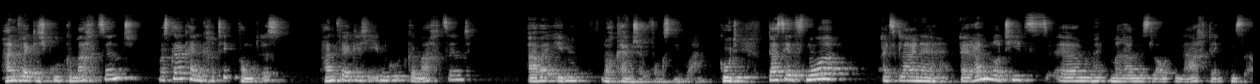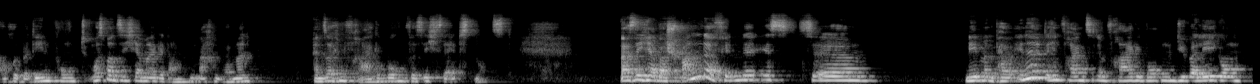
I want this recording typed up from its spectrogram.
handwerklich gut gemacht sind, was gar kein Kritikpunkt ist, handwerklich eben gut gemacht sind, aber eben noch kein Schöpfungsniveau haben. Gut, das jetzt nur als kleine Randnotiz ähm, im Rahmen des lauten Nachdenkens auch über den Punkt muss man sich ja mal Gedanken machen, wenn man einen solchen Fragebogen für sich selbst nutzt. Was ich aber spannender finde, ist ähm, neben ein paar inhaltlichen Fragen zu dem Fragebogen die Überlegung,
